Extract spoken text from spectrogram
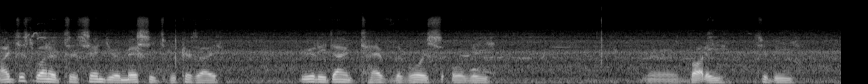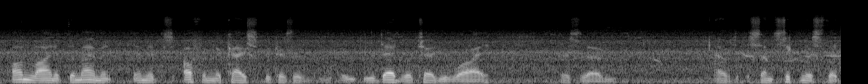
I just wanted to send you a message because I really don't have the voice or the uh, body to be online at the moment and it's often the case because of, your dad will tell you why. Because um, some sickness that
